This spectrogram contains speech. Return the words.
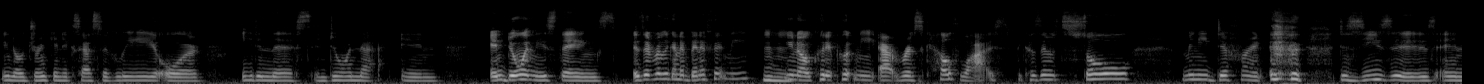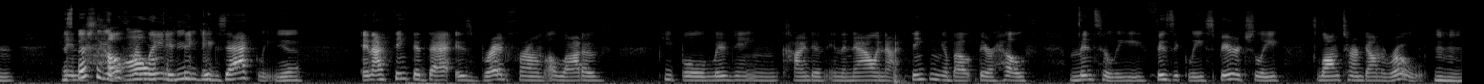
you know, drinking excessively or eating this and doing that and and doing these things is it really going to benefit me Mhm. you know could it put me at risk health wise because there's so many different diseases and and Especially in our things exactly Yeah. and I think that that is bred from a lot of people living kind of in the now and not thinking about their health mentally, physically, spiritually, long term down the road. Mm-hmm.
